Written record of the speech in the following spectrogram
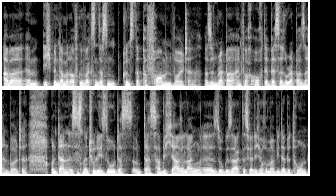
Aber ähm, ich bin damit aufgewachsen, dass ein Künstler performen wollte. Also ein Rapper einfach auch der bessere Rapper sein wollte. Und dann ist es natürlich so, dass, und das habe ich jahrelang äh, so gesagt, das werde ich auch immer wieder betonen,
